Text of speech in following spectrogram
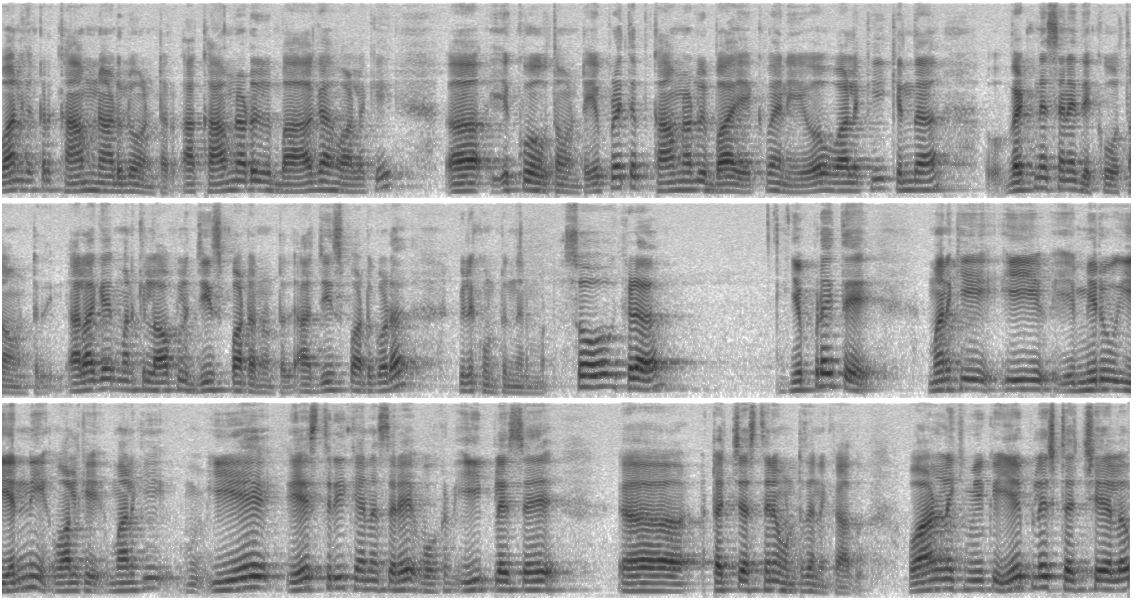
వాళ్ళకి అక్కడ కామ్నాడులు అంటారు. ఆ కామ్నాడులు బాగా వాళ్ళకి ఎక్కువ అవుతూ ఉంటాయి. ఎప్పుడైతే కామ్నాడులు బాగా ఎక్కువైనాయో వాళ్ళకి కింద వెట్నెస్ అనేది ఎక్కువ అవుతూ ఉంటుంది. అలాగే మనకి లోపల జీ స్పాట్ అని ఉంటుంది. ఆ జీ స్పాట్ కూడా వీళ్ళకి ఉంటుంది అనమాట సో ఇక్కడ ఎప్పుడైతే మనకి ఈ మీరు ఇవన్నీ వాళ్ళకి మనకి ఏ ఏ స్త్రీకైనా సరే ఒకటి ఈ ప్లేసే టచ్ చేస్తేనే ఉంటుందని కాదు. వాళ్ళకి మీకు ఏ ప్లేస్ టచ్ చేయాలో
